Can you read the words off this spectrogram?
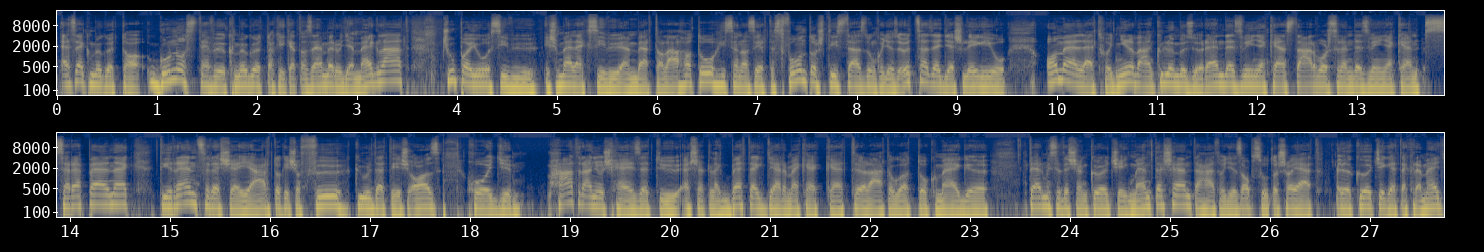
ezek mögött a gonosztevők mögött, akiket az ember ugye meglát, csupa jó szívű és meleg szívű ember található, hiszen azért ez fontos tisztáznunk, hogy az 501-es légió amellett, hogy nyilván különböző rendezvényeken, Star Wars rendezvényeken szerepelnek, ti rendszeresen jártok, és a fő küldetés az, hogy hátrányos helyzetű, esetleg beteg gyermekeket látogattok meg, természetesen költségmentesen, tehát hogy ez abszolút a saját költségetekre megy,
